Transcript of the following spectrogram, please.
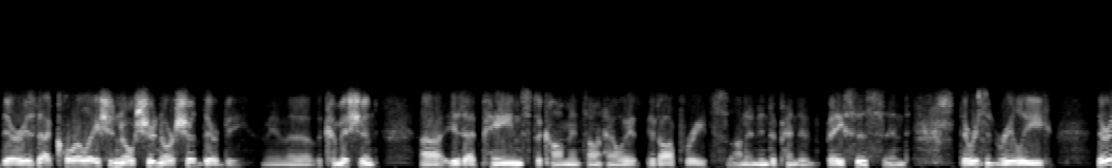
there is that correlation. Nor should nor should there be. I mean, the, the commission uh, is at pains to comment on how it, it operates on an independent basis, and there isn't really there,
